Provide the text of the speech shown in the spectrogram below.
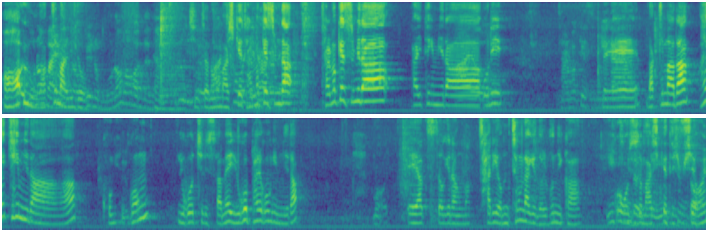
아유, 낙지 말리죠. 우리는 문어 먹었는데. 야, 진짜 너무 아, 맛있게 잘 먹겠습니다. 잘 먹겠습니다. 화이팅입니다. 아유. 우리 잘 먹겠습니다. 네, 낙지마당 화이팅입니다. 010-6573에 6580입니다. 뭐 예약석이랑 막 자리 엄청나게 넓으니까 꼭 오셔서 맛있게 드십시오.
